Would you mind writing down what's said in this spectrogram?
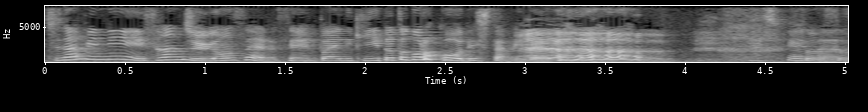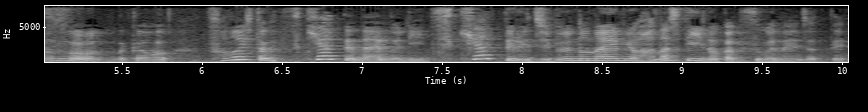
ちなみに34歳の先輩に聞いたところこうでしたみたいな、うん確かになそうそうそう。そう。だからその人が付き合ってないのに付き合ってる自分の悩みを話していいのかってすごい悩んじゃって。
